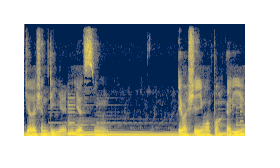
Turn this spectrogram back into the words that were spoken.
de Alexandria, e assim, eu achei uma porcaria.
